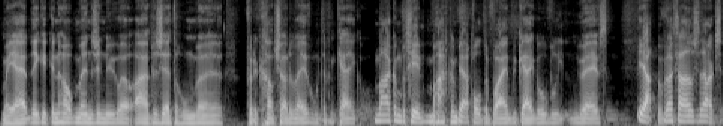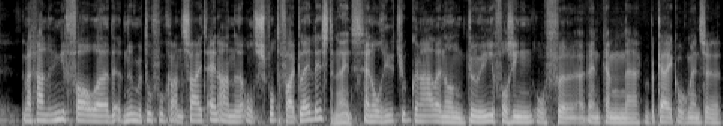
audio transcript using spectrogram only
Maar jij hebt denk ik een hoop mensen nu wel aangezet om, eh, voor de grap zouden we even moeten gaan kijken. Maak een begin. Maak hem Ja. Spotify, bekijken hoeveel hij er nu heeft. Ja, we gaan, we gaan in ieder geval eh, het nummer toevoegen aan de site en aan eh, onze Spotify playlist. Nice. En ons YouTube kanaal. En dan kunnen we in ieder geval zien of, eh, en, en bekijken of mensen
